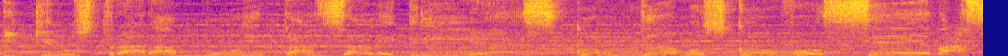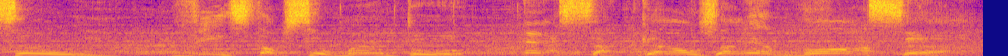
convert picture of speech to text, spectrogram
e que nos trará muitas alegrias. Contamos com você, nação! Vista o seu manto! Essa causa é nossa!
